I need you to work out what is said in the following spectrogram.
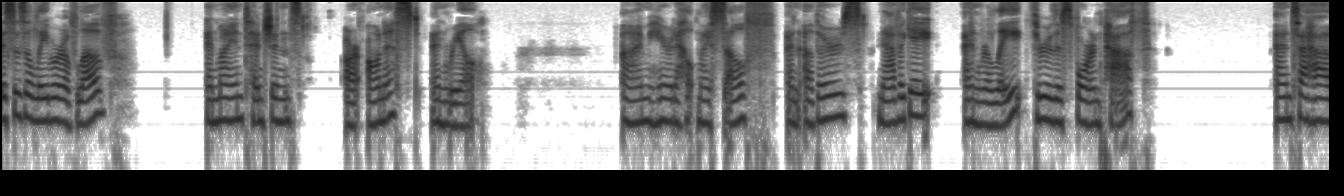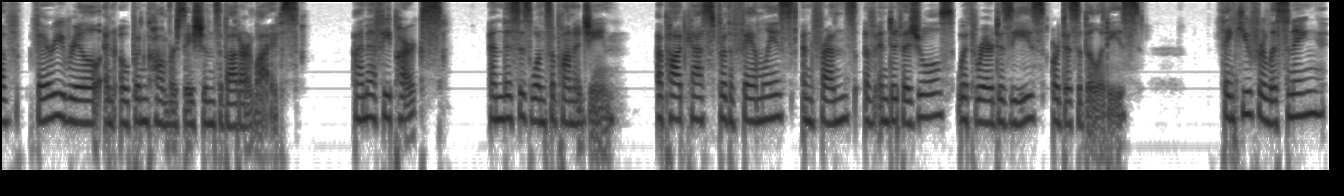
this is a labor of love, and my intentions are honest and real. I'm here to help myself and others navigate and relate through this foreign path and to have very real and open conversations about our lives. I'm Effie Parks, and this is Once Upon a Gene, a podcast for the families and friends of individuals with rare disease or disabilities. Thank you for listening.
